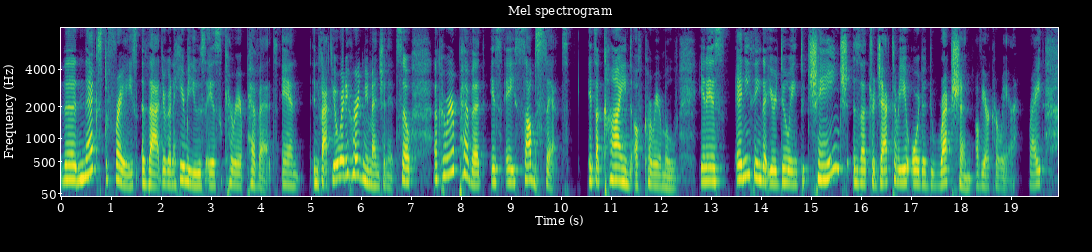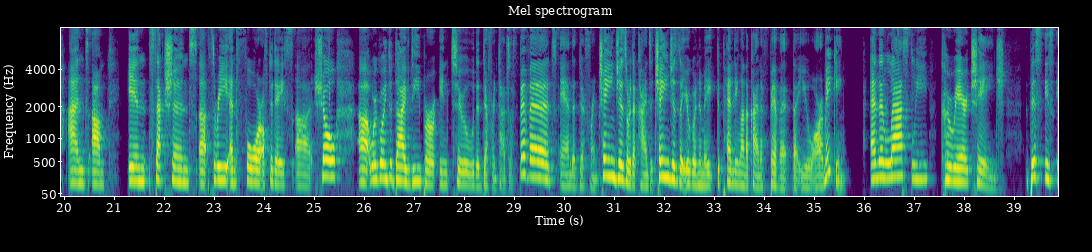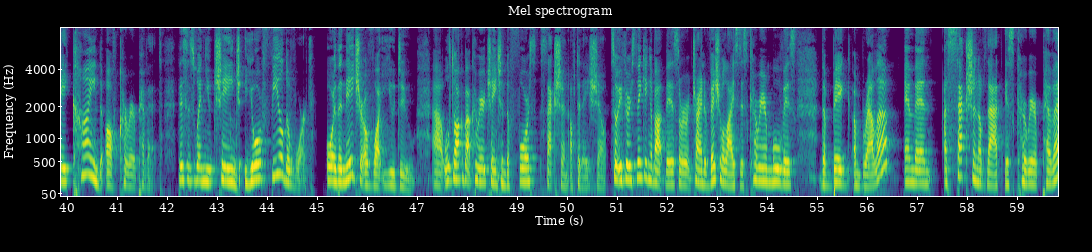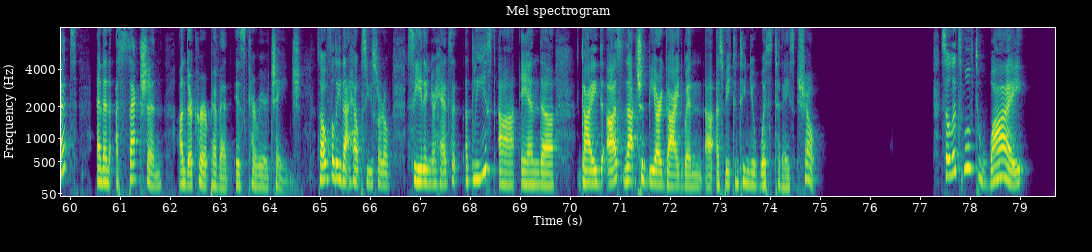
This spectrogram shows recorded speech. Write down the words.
The next phrase that you're going to hear me use is career pivot. And in fact, you already heard me mention it. So a career pivot is a subset. It's a kind of career move. It is anything that you're doing to change the trajectory or the direction of your career, right? And um, in sections uh, three and four of today's uh, show, uh, we're going to dive deeper into the different types of pivots and the different changes or the kinds of changes that you're going to make depending on the kind of pivot that you are making. And then lastly, career change. This is a kind of career pivot. This is when you change your field of work or the nature of what you do. Uh, we'll talk about career change in the fourth section of today's show. So if you're thinking about this or trying to visualize this, career move is the big umbrella. And then a section of that is career pivot. And then a section under career pivot is career change. So hopefully that helps you sort of see it in your heads at, at least, uh, and, uh, guide us. That should be our guide when, uh, as we continue with today's show. So let's move to why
